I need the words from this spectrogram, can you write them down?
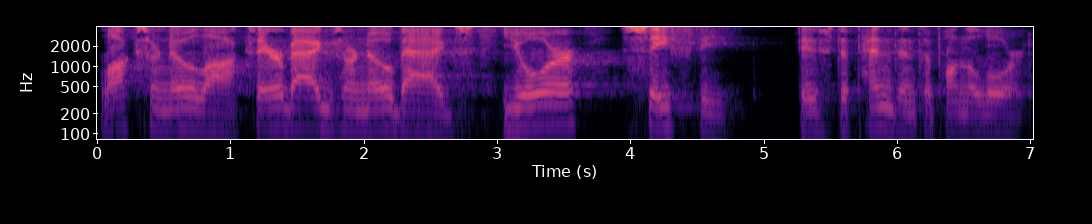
locks are no locks, airbags are no bags. Your safety is dependent upon the Lord.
